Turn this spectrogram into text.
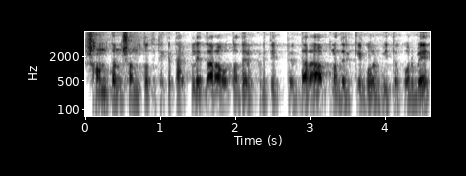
সন্তান সন্ততি থেকে থাকলে তারাও তাদের কৃতিত্বের দ্বারা আপনাদেরকে গর্বিত করবে।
